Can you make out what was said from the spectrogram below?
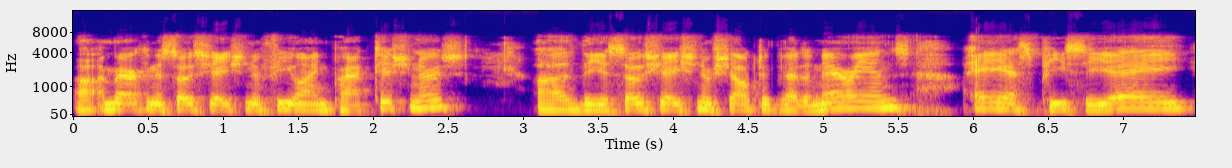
uh, American Association of Feline Practitioners, uh, the Association of Shelter Veterinarians, ASPCA,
